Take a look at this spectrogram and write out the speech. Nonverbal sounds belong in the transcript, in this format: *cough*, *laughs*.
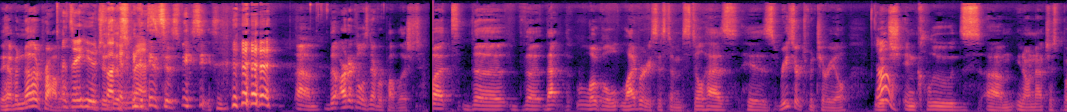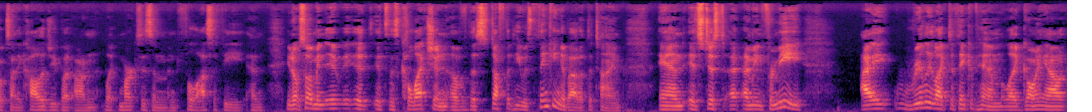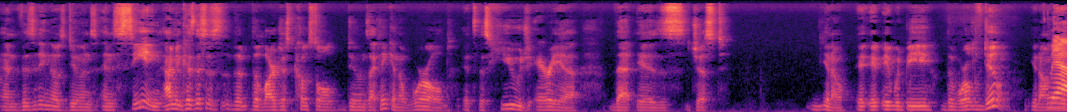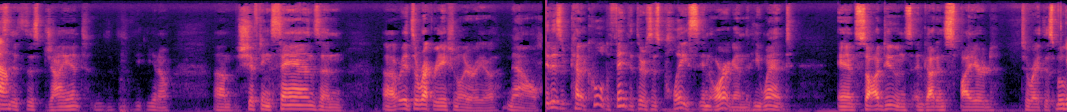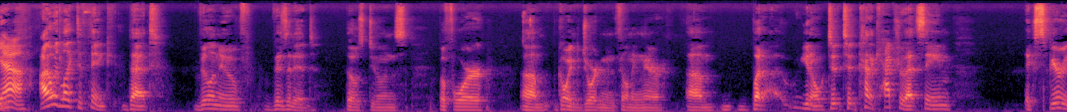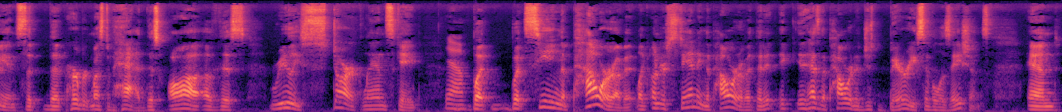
they have another problem. It's a huge which is fucking this mess. *laughs* invasive species. *laughs* um, the article was never published, but the the that local library system still has his research material, which Oh. includes um, you know not just books on ecology, but on like Marxism and philosophy, and you know so I mean it, it, it's this collection of the stuff that he was thinking about at the time, and it's just I, I mean for me. I really like to think of him like going out and visiting those dunes and seeing. I mean, because this is the, the largest coastal dunes I think in the world. It's this huge area that is just, you know, it, it, would be the world of Dune. You know, I mean, Yeah. it's, it's this giant, you know, um, shifting sands and. Uh, it's a recreational area now. It is kind of cool to think that there's this place in Oregon that he went and saw dunes and got inspired to write this movie. Yeah. I would like to think that Villeneuve visited those dunes before um, going to Jordan and filming there. Um, but you know, to, to kind of capture that same experience that that Herbert must have had, this awe of this really stark landscape yeah. but but seeing the power of it like understanding the power of it that it, it, it has the power to just bury civilizations and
